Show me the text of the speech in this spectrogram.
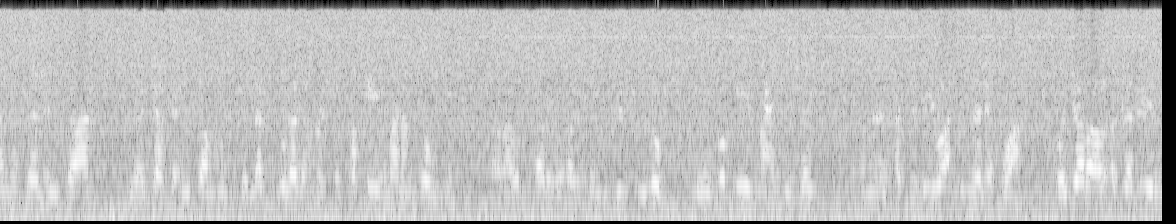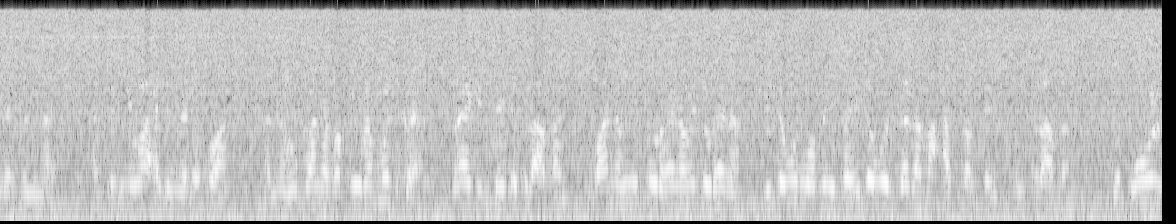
انك الإنسان اذا جاك إنسان مسلم لا تقول هذا فقير ما أنا مزوجه له فقير ما عنده شيء. حدثني واحد من الإخوان. وجرى كثير من الناس. حدثني واحد من الإخوان. أنه كان فقيرا مدبع ما يجد شيء اطلاقا. وأنه يدور هنا ويدور هنا يدور وظيفة يدور كذا ما حصل شيء اطلاقا. يقول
